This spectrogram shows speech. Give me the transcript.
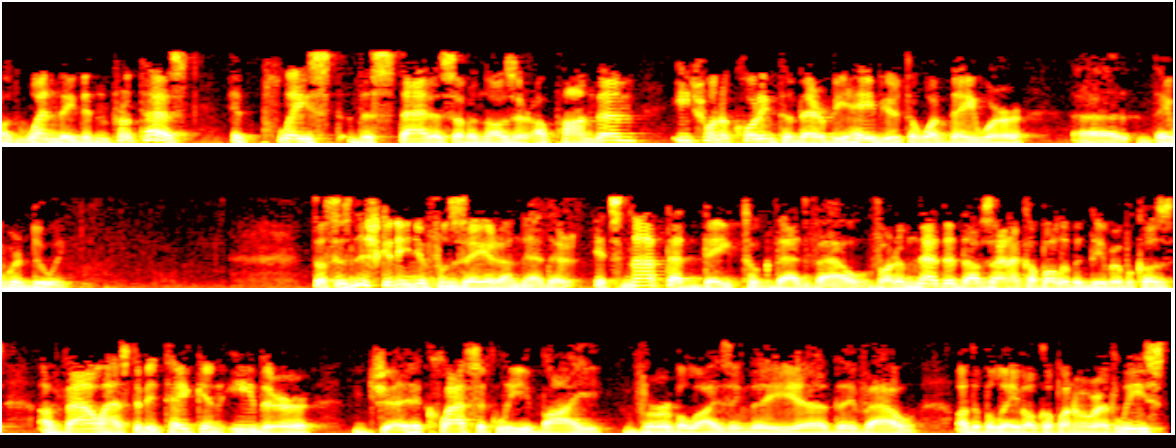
but when they didn't protest, it placed the status of a Nazir upon them, each one according to their behavior, to what they were uh, they were doing. Das ist nicht kein Inyo von Zeir Neder. It's not that they took that vow. Varam Neder darf sein a Kabbalah because a vow has to be taken either classically by verbalizing the uh, the vow, or the belief or at least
